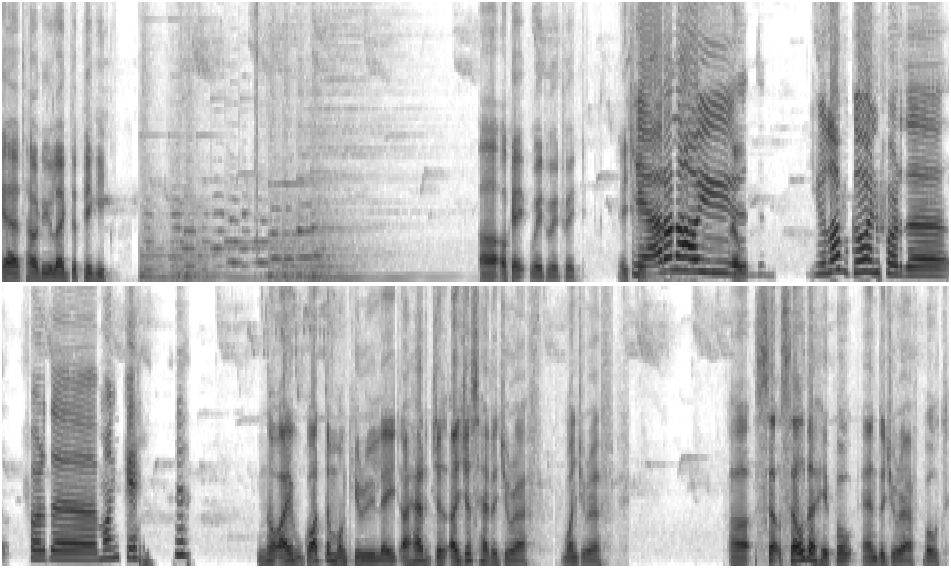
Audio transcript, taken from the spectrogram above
Cat, how do you like the piggy? Uh, okay, wait, wait, wait. HK. Yeah, I don't know how you you love going for the for the monkey. No, I got the monkey really late. I had just I just had a giraffe, one giraffe. Uh, sell sell the hippo and the giraffe both.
